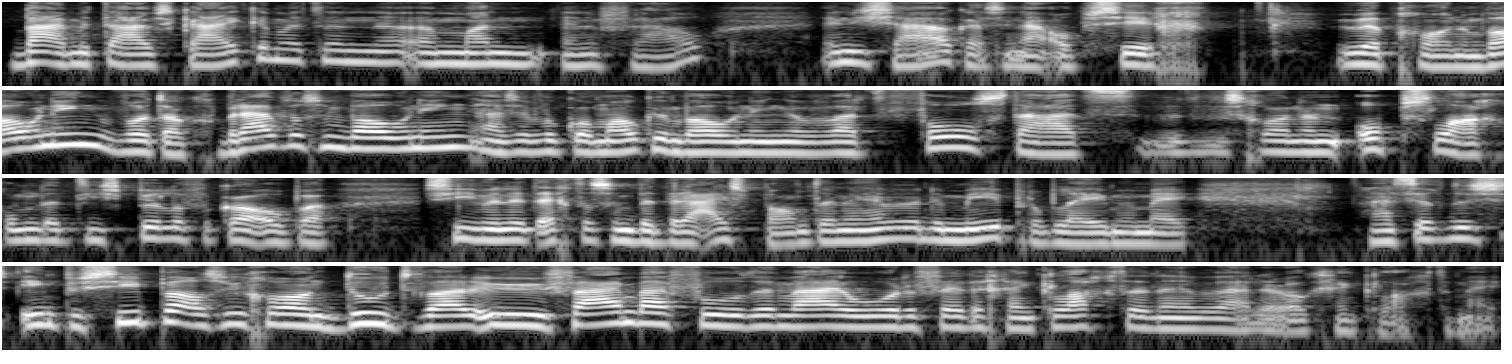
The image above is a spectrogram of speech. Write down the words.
bij me thuis kijken met een, een, man en een vrouw. En die zei ook, hij zei, nou op zich, u hebt gewoon een woning, wordt ook gebruikt als een woning. Hij zei, we komen ook in woningen waar het vol staat. Het is gewoon een opslag, omdat die spullen verkopen. Zien we het echt als een bedrijfspand en dan hebben we er meer problemen mee. Hij zegt dus in principe, als u gewoon doet waar u fijn bij voelt en wij horen verder geen klachten, dan hebben wij er ook geen klachten mee.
